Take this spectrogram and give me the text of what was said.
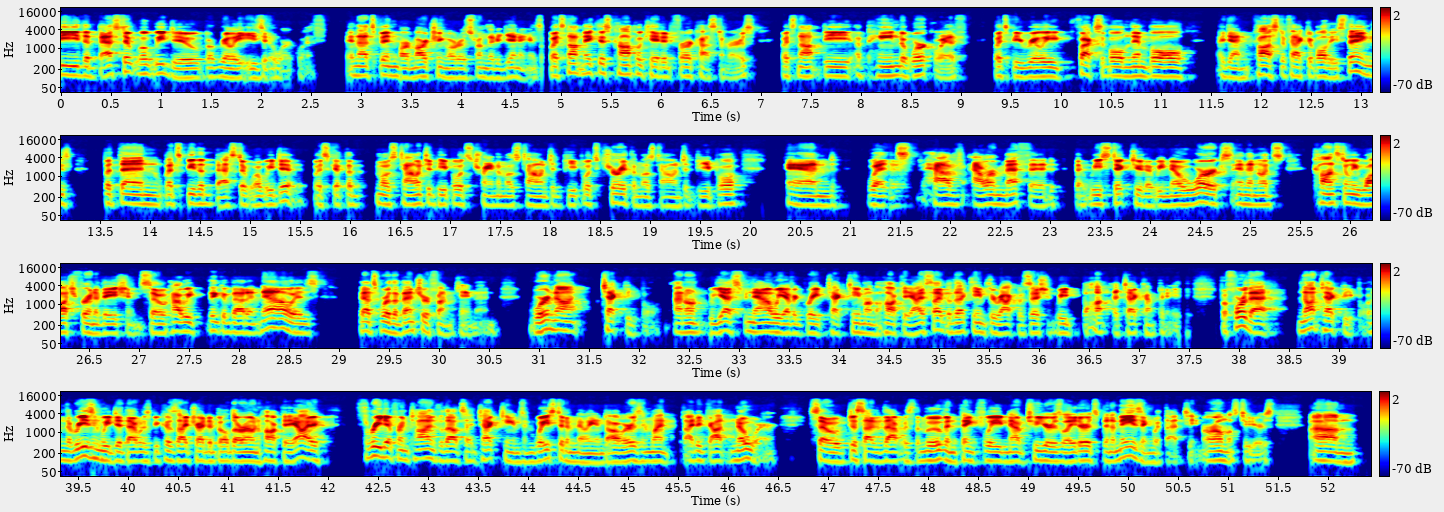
be the best at what we do, but really easy to work with. And that's been our marching orders from the beginning. Is let's not make this complicated for our customers. Let's not be a pain to work with. Let's be really flexible, nimble, again, cost effective, all these things, but then let's be the best at what we do. Let's get the most talented people. Let's train the most talented people. Let's curate the most talented people. And let's have our method that we stick to that we know works. And then let's constantly watch for innovation. So, how we think about it now is that's where the venture fund came in. We're not tech people. I don't, yes, now we have a great tech team on the Hawk AI side, but that came through acquisition. We bought a tech company. Before that, not tech people. And the reason we did that was because I tried to build our own Hawk AI three different times with outside tech teams and wasted a million dollars and went, I got nowhere. So decided that was the move. And thankfully, now two years later, it's been amazing with that team, or almost two years. Um,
